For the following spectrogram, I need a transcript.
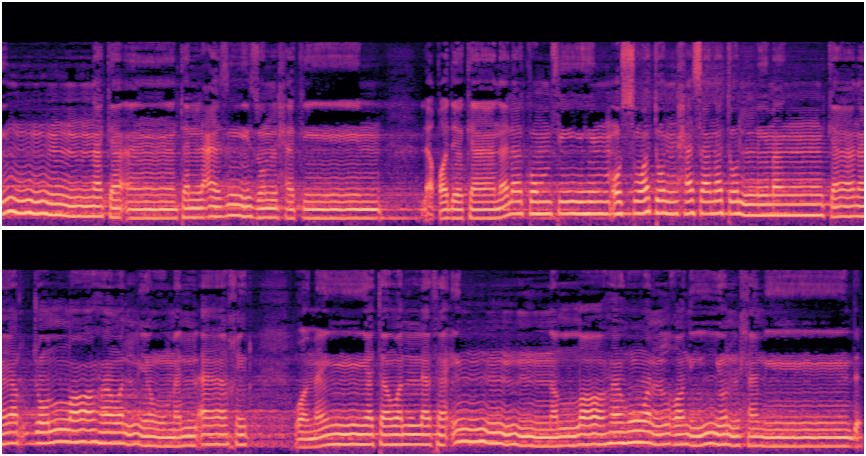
إنك أنت العزيز الحكيم. لقد كان لكم فيهم أسوة حسنة لمن كان يرجو الله واليوم الآخر ومن يتول فإن الله هو الغني الحميد.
